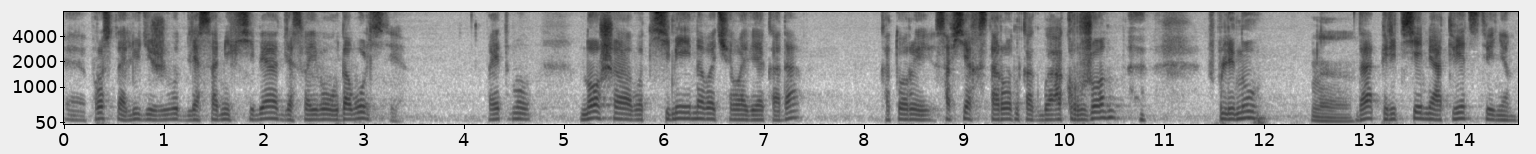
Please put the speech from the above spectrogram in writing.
э, просто люди живут для самих себя, для своего удовольствия. Поэтому ноша вот семейного человека, да, который со всех сторон как бы окружен, в плену, Да. да, перед всеми ответственен,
